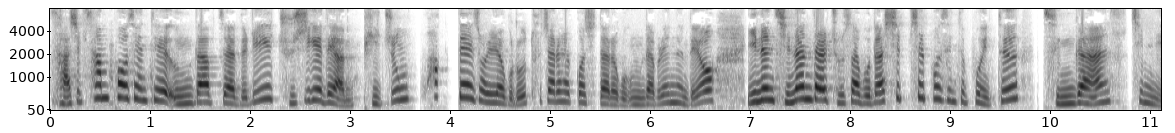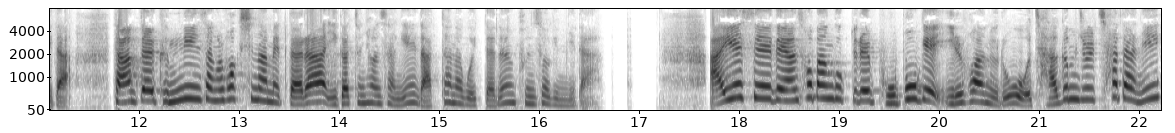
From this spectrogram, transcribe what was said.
43%의 응답자들이 주식에 대한 비중 확대 전략으로 투자를 할 것이다라고 응답을 했는데요. 이는 지난달 조사보다 17%포인트 증가한 수치입니다. 다음 달 금리 인상을 확신함에 따라 이 같은 현상이 나타나고 있다는 분석입니다. IS에 대한 서방국들의 보복의 일환으로 자금줄 차단이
